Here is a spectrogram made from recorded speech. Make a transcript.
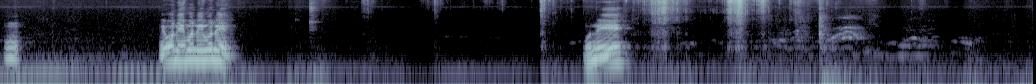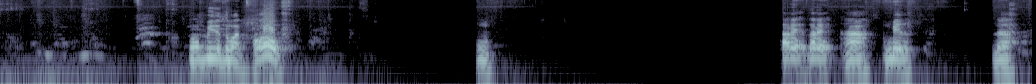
Hmm. Nih, mana, mana, mana? Mobil teman. Wow. Hmm. Tarik, tarik. Ah, ambil. Dah.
